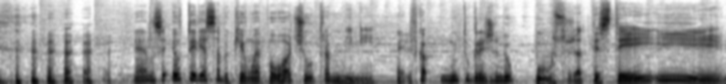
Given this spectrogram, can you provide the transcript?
é, não sei. Eu teria, sabe o que? Um Apple Watch Ultra Mini. Ele fica muito grande no meu pulso. Já testei e.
